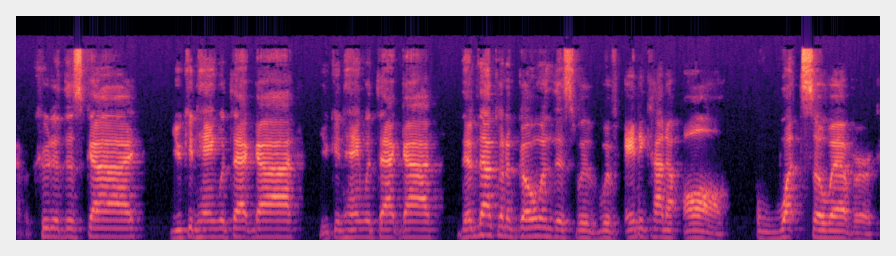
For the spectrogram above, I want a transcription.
I recruited this guy. You can hang with that guy. You can hang with that guy. They're not going to go in this with, with any kind of awe whatsoever.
